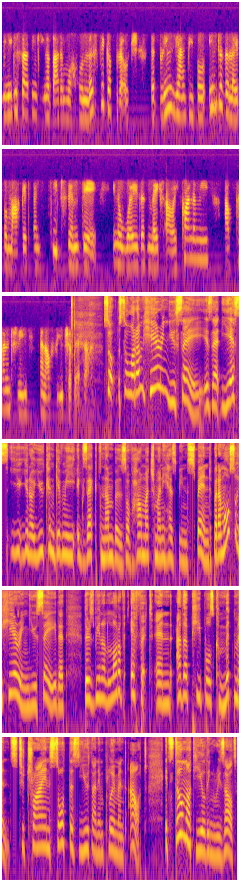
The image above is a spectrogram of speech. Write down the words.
we need to start thinking about a more holistic approach that brings young people into the labor market and keeps them there in a way that makes our economy, our country, and our future better. So, so what I'm hearing you say is that yes, you, you know, you can give me exact numbers of how much money has been spent, but I'm also hearing you say that there's been a lot of effort and other people's commitments to try and sort this youth unemployment out. It's still not yielding results.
